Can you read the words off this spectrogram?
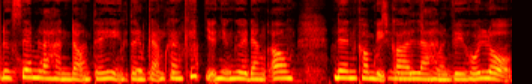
được xem là hành động thể hiện tình cảm khăng khít giữa những người đàn ông, nên không bị coi là hành vi hối lộ.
